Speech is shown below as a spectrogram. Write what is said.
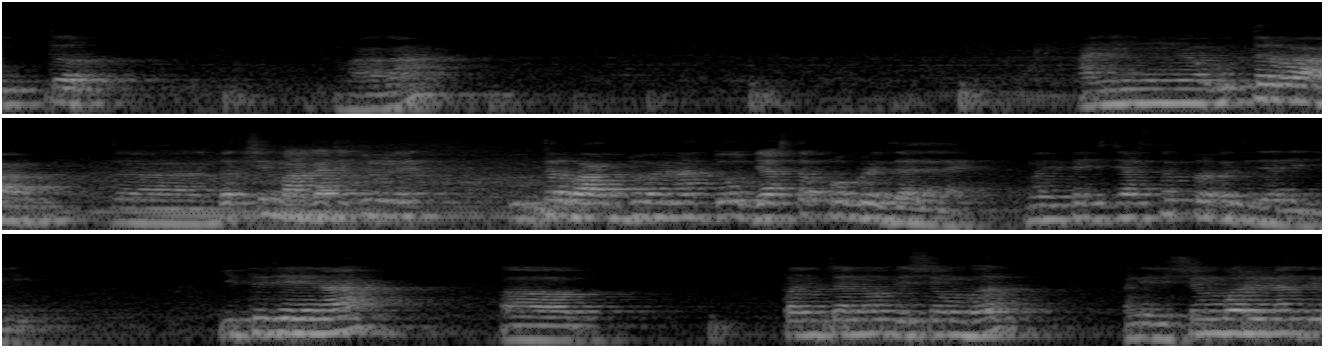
उत्तर भागा आणि उत्तर भाग अं, दक्षिण भागाच्या तुलनेत उत्तर भाग जो आहे ना तो जास्त प्रोग्रेस झालेला आहे. म्हणजे त्याची जास्त प्रगती झालेली आहे. इथे जे आहे ना पंच्याण्णव ते शंभर आणि जे शंभर आहे ना ते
